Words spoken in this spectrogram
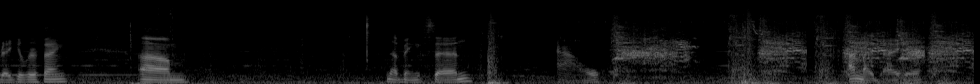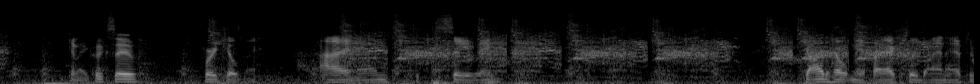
regular thing. Um, that being said, ow. I might die here. Can I quick save before he kills me? I am saving. God help me if I actually die and I have to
